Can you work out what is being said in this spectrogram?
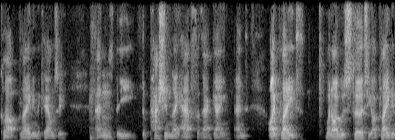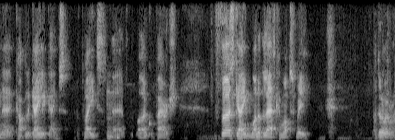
club playing in the county, and the the passion they have for that game. And I played when I was thirty. I played in a couple of Gaelic games. I played uh, for my local parish. First game, one of the lads come up to me. I don't know whether I,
